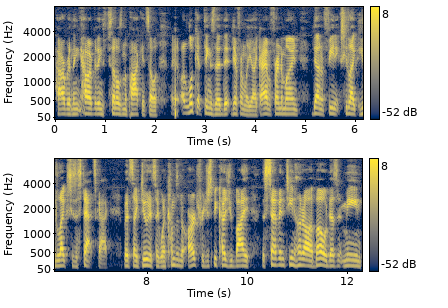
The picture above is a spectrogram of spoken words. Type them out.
how everything how everything settles in the pocket. So I, I look at things that, that differently. Like I have a friend of mine down in Phoenix. He like he likes he's a stats guy. But it's like, dude, it's like when it comes into archery, just because you buy the seventeen hundred dollar bow doesn't mean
